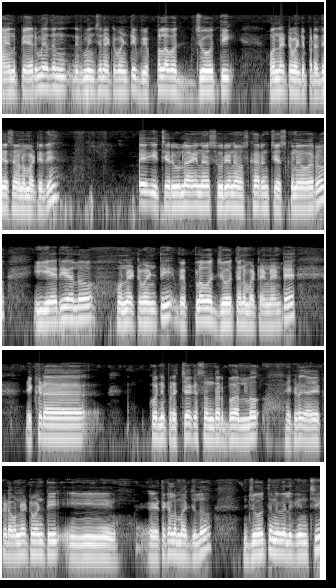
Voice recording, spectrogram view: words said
ఆయన పేరు మీద నిర్మించినటువంటి విప్లవ జ్యోతి ఉన్నటువంటి ప్రదేశం అనమాట ఇది. ఈ చెరువులో ఆయన సూర్య నమస్కారం చేసుకునేవారు. ఈ ఏరియాలో ఉన్నటువంటి విప్లవ జ్యోతి అనమాట ఏంటంటే ఇక్కడ కొన్ని ప్రత్యేక సందర్భాల్లో ఇక్కడ ఇక్కడ ఉన్నటువంటి ఈ ఇటుకల మధ్యలో జ్యోతిని వెలిగించి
